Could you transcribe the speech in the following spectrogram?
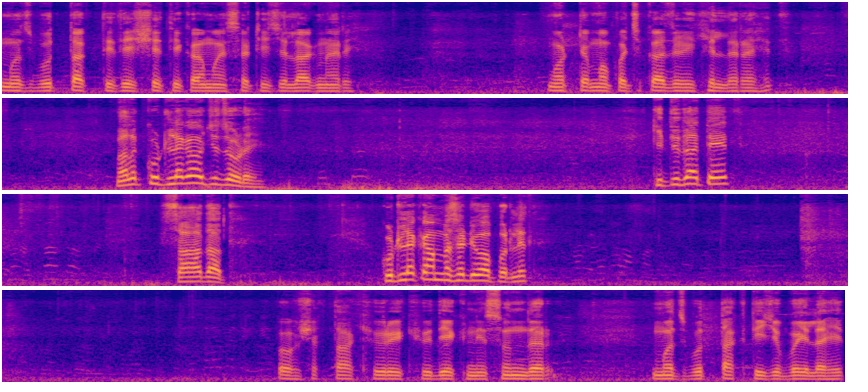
मजबूत ताकदीचे हे शेती कामासाठीचे लागणारे मोठ्या मापाची काजळी खिल्लर आहेत. मला कुठल्या गावची जोड आहे? किती दात आहेत? सहा दात. कुठल्या कामासाठी वापरलेत? पाहू शकता अखीव रेखीव देखणे सुंदर मजबूत ताकदीचे बैल आहेत.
